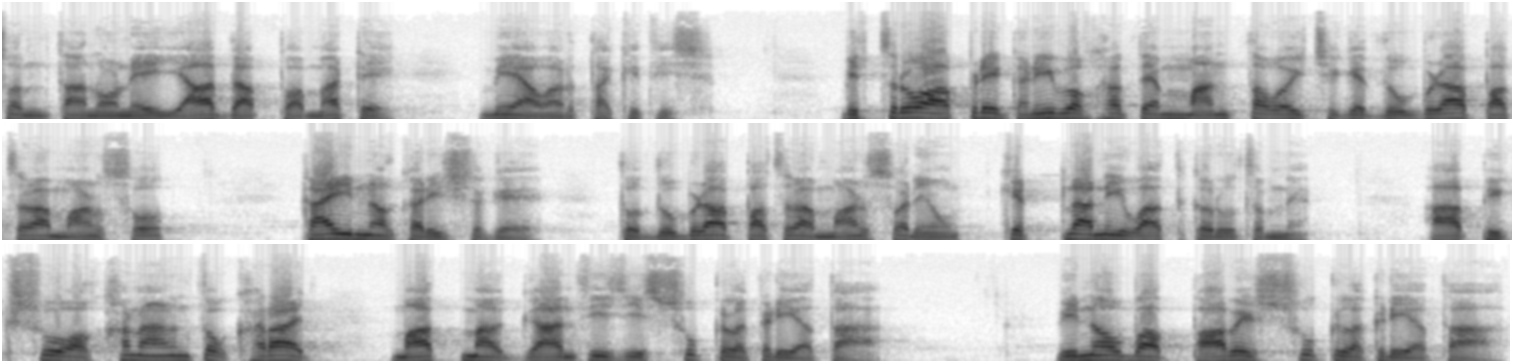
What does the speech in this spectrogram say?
સંતાનોને યાદ આપવા માટે મેં આ વાર્તા કીધી છે. મિત્રો, આપણે ઘણી વખત એમ માનતા હોય છે કે દુબળા પાતળા માણસો કાંઈ ન કરી શકે. તો દુબળા પાતળા માણસોને હું કેટલાની વાત કરું તમને? આ ભિક્ષુ અખણાણ તો ખરા જ મહાત્મા ગાંધીજી શુક લકડી હતા. વિનોબા ભાવે શુક લકડી હતા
